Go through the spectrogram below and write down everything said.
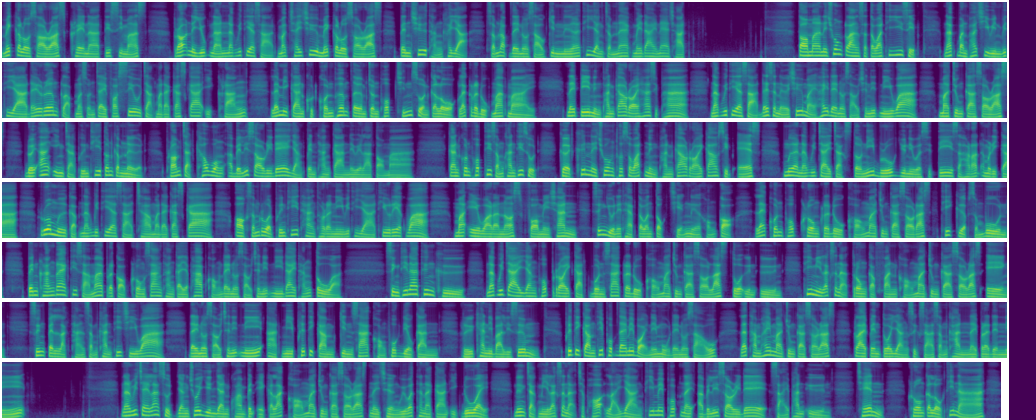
Megalosaurus crenatissimus เพราะในยุคนั้นนักวิทยาศาสตร์มักใช้ชื่อ Megalosaurus เป็นชื่อถังขยะสำหรับไดโนเสาร์กินเนื้อที่ยังจำแนกไม่ได้แน่ชัดต่อมาในช่วงกลางศตวรรษที่ 20 นักบรรพชีวินวิทยาได้เริ่มกลับมาสนใจฟอสซิลจากมาดากัสการ์อีกครั้ง และมีการขุดค้นเพิ่มเติมจนพบชิ้นส่วนกะโหลกและกระดูกมากมาย ในปี 1955 นักวิทยาศาสตร์ได้เสนอชื่อใหม่ให้ไดโนเสาร์ชนิดนี้ว่ามาจุงกาซอรัส โดยอ้างอิงจากพื้นที่ต้นกำเนิด พร้อมจัดเข้าวงอเบลิซอริเดอย่างเป็นทางการในเวลาต่อมา การค้นพบที่สำคัญที่สุดเกิดขึ้นในช่วงทศวรรษ 1990s เมื่อนักวิจัยจาก Stony Brook University สหรัฐอเมริกา ร่วมมือกับนักวิทยาศาสตร์ชาวมาดากัสการ์ออกสำรวจพื้นที่ทางธรณีวิทยาที่เรียกว่า มาเอวารานอสฟอร์เมชันซึ่งอยู่ในแถบตะวันตกเฉียงเหนือของเกาะ และค้นพบโครงกระดูกของมาจุงกาซอรัสที่เกือบสมบูรณ์ เป็นครั้งแรกที่สามารถประกอบโครงสร้างทางกายภาพของไดโนเสาร์ชนิดนี้ได้ทั้งตัว สิ่งที่น่าทึ่งคือ นักวิจัยยังพบรอยกัดบนซากกระดูกของมาจุงกาซอรัสตัวอื่น ๆ ที่มีลักษณะตรงกับฟันของมาจุงกาซอรัสเอง ซึ่งเป็นหลักฐานสำคัญที่ชี้ว่า ไดโนเสาร์ชนิดนี้อาจมีพฤติกรรมกินซากของพวกเดียวกัน หรือแคนิบาลิซึมพฤติกรรมที่พบได้ไม่บ่อยในหมู่ไดโนเสาร์และทำให้มาจุงกาซอรัส กลายเป็นตัวอย่างศึกษาสำคัญในประเด็นนี้ งานวิจัยล่าสุดยังช่วยยืนยันความเป็นเอกลักษณ์ของมาจุงกาซอรัส ในเชิงวิวัฒนาการอีกด้วย เนื่องจากมีลักษณะเฉพาะหลายอย่างที่ไม่พบใน a b e l i s a u r i d e สายพันธุ์อื่น เช่น โครงกะโหลกที่หนา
